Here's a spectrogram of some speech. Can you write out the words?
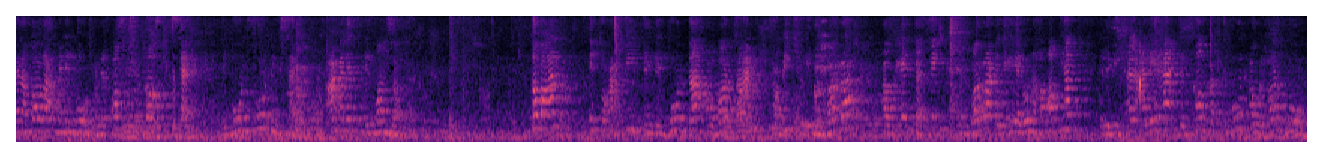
هنا طالع من ال bone من ال osteoblastic cell ال bone forming cell عملت المنظر ده طبعا أنتوا عارفين ان ال bone عن trabeculae من بره أو حتة thick من بره اللي هي لونها أبيض اللي بيتقال عليها ال compact bone أو ال hard bone.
